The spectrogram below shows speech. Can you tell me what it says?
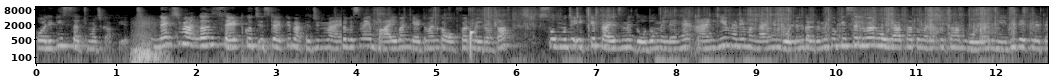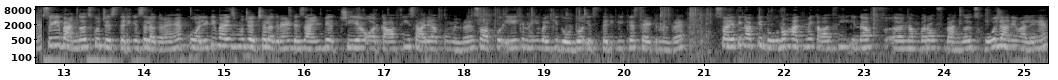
क्वालिटी सचमुच काफ़ी अच्छी नेक्स्ट बैंगल सेट कुछ इस टाइप की पैकेजिंग में आया तब इसमें बाय वन गेट वन का ऑफ़र मिल रहा था। सो मुझे एक के प्राइस में दो दो मिले हैं। एंड ये मैंने मंगाए हैं गोल्डन कलर में क्योंकि सिल्वर हो गया था तो मैंने सोचा हम गोल्डन में भी देख लेते हैं। सो so, ये बैंगल्स कुछ इस तरीके से लग रहे हैं। क्वालिटी वाइज मुझे अच्छे लग रहे हैं डिज़ाइन भी अच्छी है और काफ़ी सारे आपको मिल रहे हैं। सो so, आपको एक नहीं बल्कि दो दो इस तरीके के सेट मिल रहे हैं। सो आई थिंक आपके दोनों हाथ में काफ़ी इनफ नंबर ऑफ़ बैंगल्स हो जाने वाले हैं।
